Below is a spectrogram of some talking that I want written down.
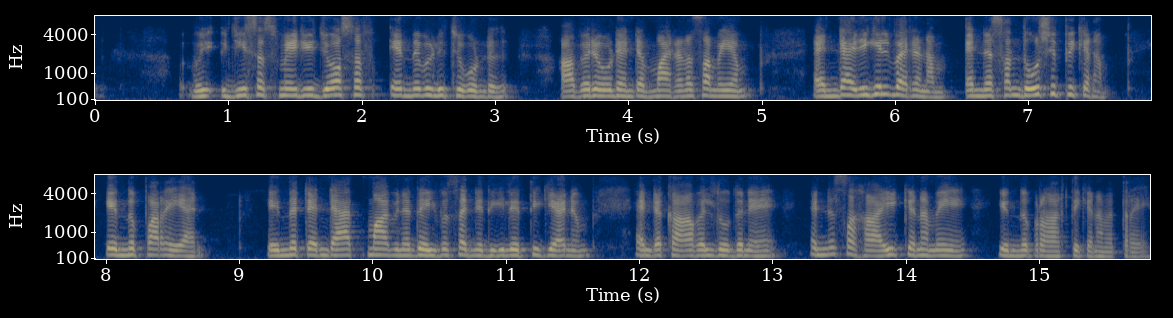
ജീസസ് മേരി ജോസഫ് എന്ന് വിളിച്ചുകൊണ്ട് അവരോട് എന്റെ മരണസമയം എന്റെ അരികിൽ വരണം എന്നെ സന്തോഷിപ്പിക്കണം എന്ന് പറയാൻ. എന്നിട്ട് എന്റെ ആത്മാവിനെ ദൈവസന്നിധിയിൽ എത്തിക്കാനും എന്റെ കാവൽ ദൂതനെ എന്നെ സഹായിക്കണമേ എന്ന് പ്രാർത്ഥിക്കണമത്രേ.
